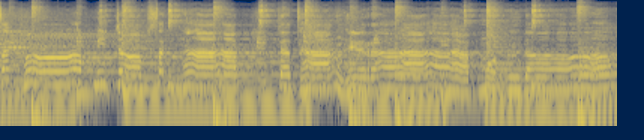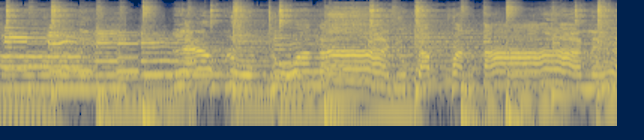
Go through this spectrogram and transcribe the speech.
สักหอบมีจอบสักหาบ จะทางให้ราบหมดดอยแล้วปลูกถั่วงาอยู่กับควันตาเนื้อ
